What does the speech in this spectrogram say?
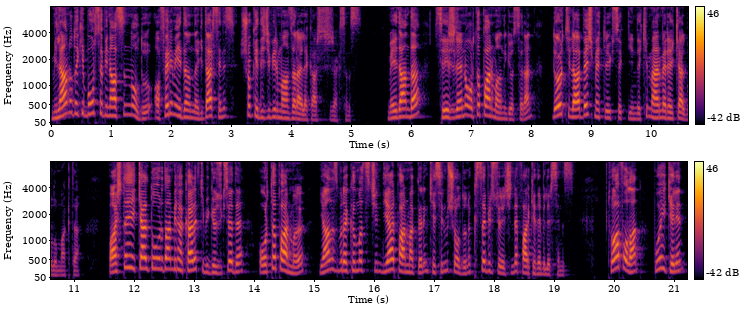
Milano'daki borsa binasının olduğu Aferi Meydanı'na giderseniz şok edici bir manzarayla karşılaşacaksınız. Meydanda seyircilerine orta parmağını gösteren 4 ila 5 metre yüksekliğindeki mermer heykel bulunmakta. Başta heykel doğrudan bir hakaret gibi gözükse de orta parmağı yalnız bırakılması için diğer parmakların kesilmiş olduğunu kısa bir süre içinde fark edebilirsiniz. Tuhaf olan bu heykelin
